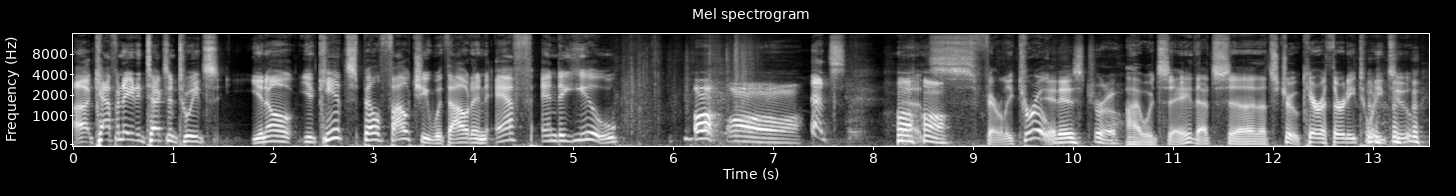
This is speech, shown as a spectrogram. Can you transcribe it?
Uh, Caffeinated Texan tweets, you know, you can't spell Fauci without an F and a U. Oh, oh. That's, that's fairly true. It is true. I would say that's uh, that's true. Kara thirty twenty two.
